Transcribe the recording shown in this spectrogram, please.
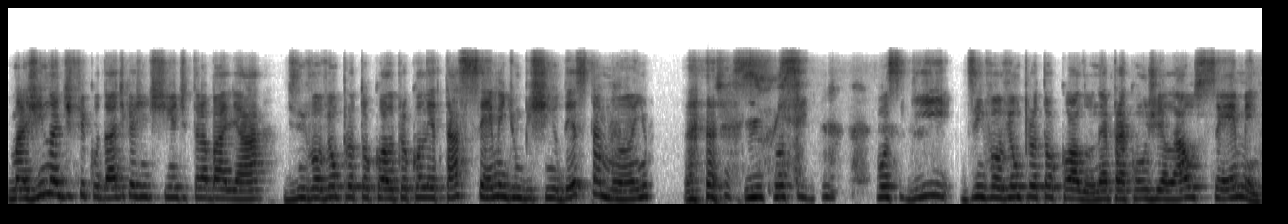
imagina a dificuldade que a gente tinha de trabalhar, desenvolver um protocolo para coletar sêmen de um bichinho desse tamanho e conseguir, conseguir, desenvolver um protocolo né, para congelar o sêmen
